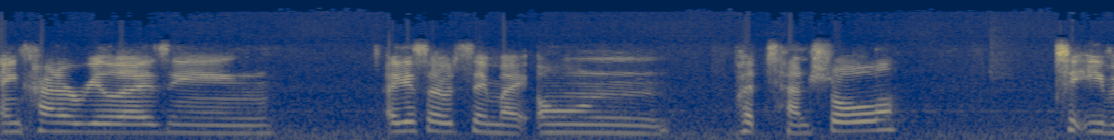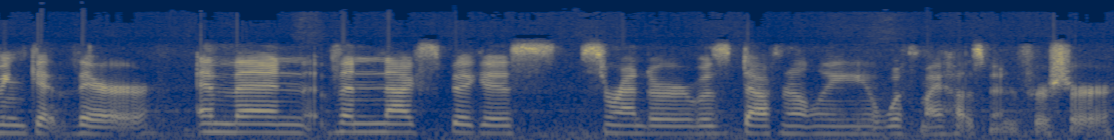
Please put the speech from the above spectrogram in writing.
and kind of realizing, I guess I would say my own potential to even get there. And then the next biggest surrender was definitely with my husband for sure.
